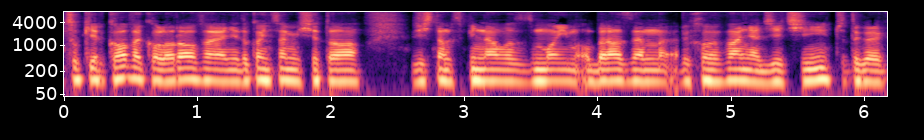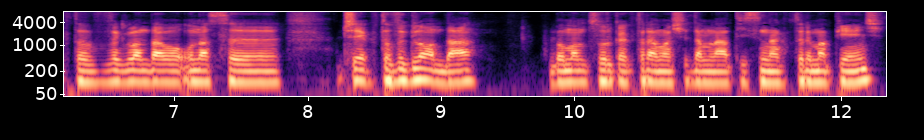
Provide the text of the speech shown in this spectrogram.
cukierkowe, kolorowe, nie do końca mi się to gdzieś tam spinało z moim obrazem wychowywania dzieci, czy tego, jak to wyglądało u nas, e, czy jak to wygląda bo mam córkę, która ma 7 lat i syna, który ma 5,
